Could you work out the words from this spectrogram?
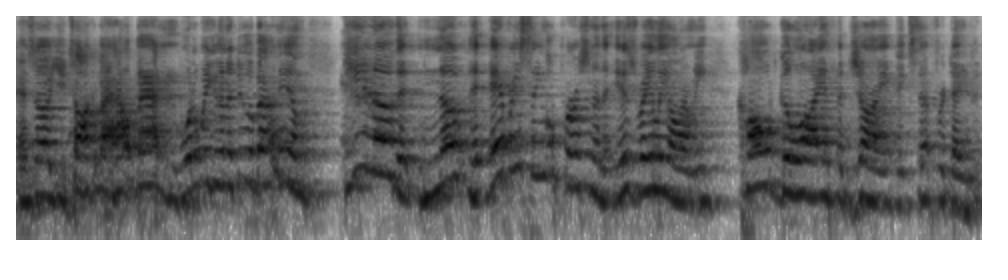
And so you talk about how bad and what are we going to do about him? Do you know that, no, that every single person in the Israeli army called Goliath a giant except for David?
